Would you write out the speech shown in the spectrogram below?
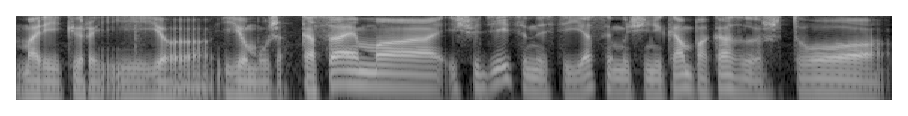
Марии Кюри и ее, ее мужа. Касаемо еще деятельности, я своим ученикам показываю, что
